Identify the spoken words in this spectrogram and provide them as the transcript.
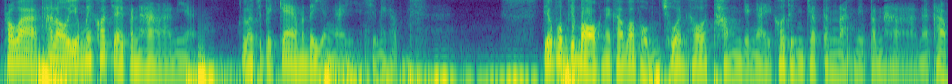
เพราะว่าถ้าเรายังไม่เข้าใจปัญหาเนี่ยเราจะไปแก้มันได้ยังไงใช่ไหมครับ เดี๋ยวผมจะบอกนะครับว่าผมชวนเขาทำยังไงเขาถึงจะตระหนักในปัญหานะครับ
